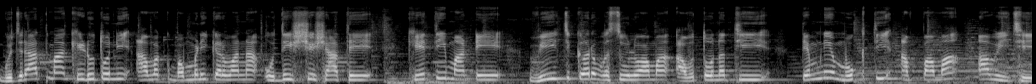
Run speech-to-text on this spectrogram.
ગુજરાતમાં ખેડૂતોની આવક બમણી કરવાના ઉદ્દેશ્ય સાથે ખેતી માટે વીજ કર વસૂલવામાં આવતો નથી. તેમને મુક્તિ આપવામાં આવી છે.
